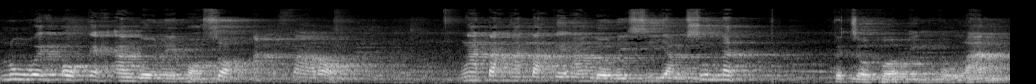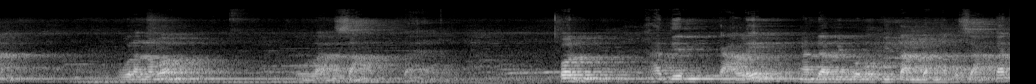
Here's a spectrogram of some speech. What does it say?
luweh akeh anggone poso aktsara ngatah-ngatahke anggone siang sunnah kejaba ing wulan. Wulan apa? Wulan Saban. Pun hadir kalih ngandhapipun ugi tambah ngetesaken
